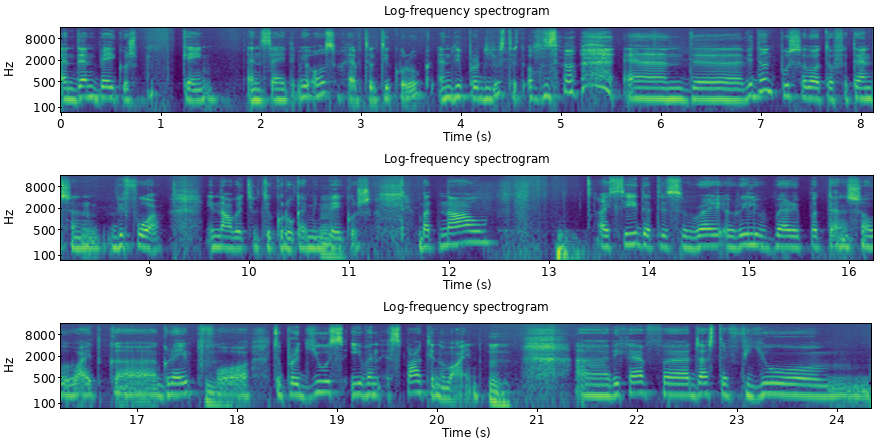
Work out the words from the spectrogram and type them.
And then Beykush came and said, we also have Telti-Kuruk, and we produced it also. and uh, we don't push a lot of attention before in our Telti-Kuruk, I mean Beykush. But now I see that it's a re- really very potential white uh, grape for to produce even sparkling wine. Uh, we have uh, just a few. um,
